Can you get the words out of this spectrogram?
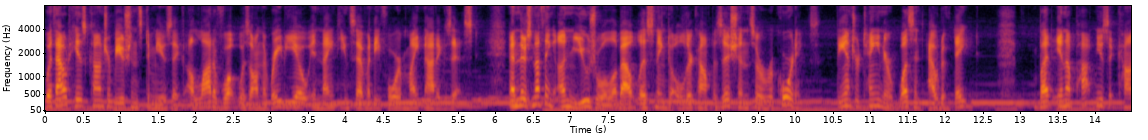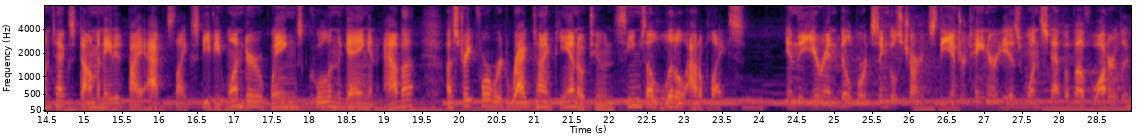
Without his contributions to music, a lot of what was on the radio in 1974 might not exist. And there's nothing unusual about listening to older compositions or recordings. The Entertainer wasn't out of date. But in a pop music context dominated by acts like Stevie Wonder, Wings, Kool and the Gang, and ABBA, a straightforward ragtime piano tune seems a little out of place. In the year end Billboard singles charts, The Entertainer is one step above Waterloo,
